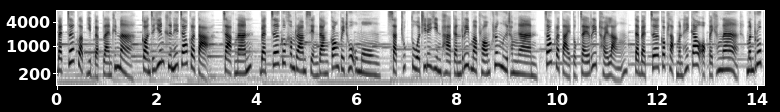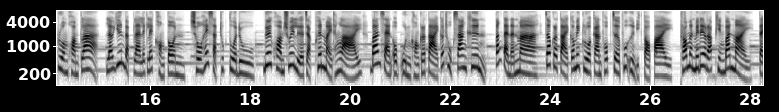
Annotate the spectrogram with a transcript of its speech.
แบดเจอร์กลับหยิบแบบแปลนขึ้นมา ก่อนจะยื่นคืนให้เจ้ากระต่าย จากนั้นแบดเจอร์ก็คำรามเสียงดังก้องไปทั่วอุโมงค์ สัตว์ทุกตัวที่ได้ยินพากันรีบมาพร้อมเครื่องมือทำงาน เจ้ากระต่ายตกใจรีบถอยหลัง แต่แบดเจอร์ก็ผลักมันให้ก้าวออกไปข้างหน้า มันรวบรวมความกล้า แล้วยื่นแบบแปลเล็ก ๆ ของตน โชว์ให้สัตว์ทุกตัวดู ด้วยความช่วยเหลือจากเพื่อนใหม่ทั้งหลาย บ้านแสนอบอุ่นของกระต่ายก็ถูกสร้างขึ้น ตั้งแต่นั้นมา เจ้ากระต่ายก็ไม่กลัวการพบเจอผู้อื่นอีกต่อไป เพราะมันไม่ได้รับเพียงบ้านใหม่ แต่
